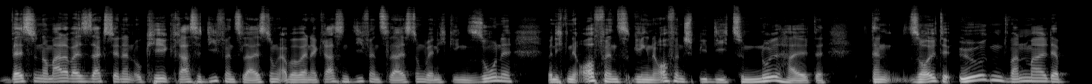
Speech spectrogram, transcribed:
weißt du, normalerweise sagst du ja dann, okay, krasse Defense-Leistung, aber bei einer krassen Defense-Leistung, wenn ich gegen so eine, wenn ich eine Offense, gegen eine Offense spiele, die ich zu null halte, dann sollte irgendwann mal der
